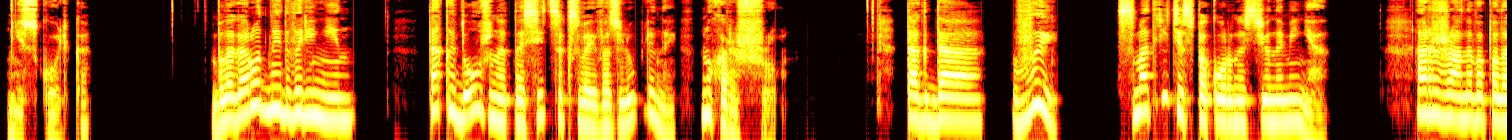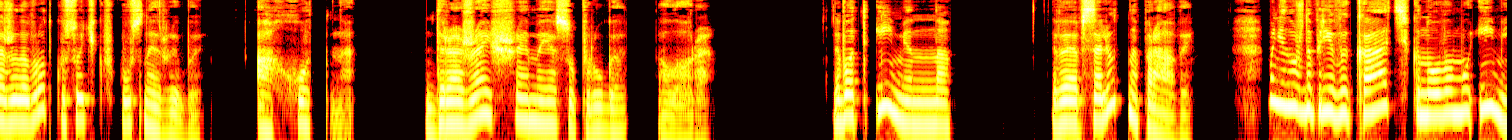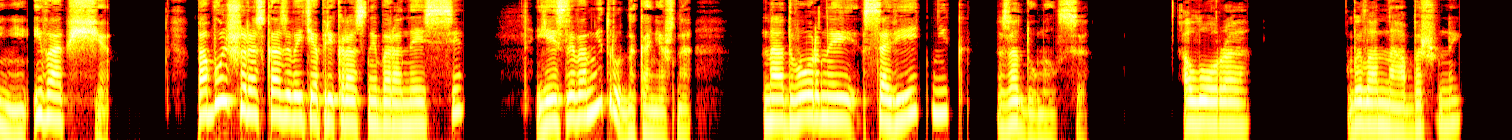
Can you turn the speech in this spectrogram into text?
Нисколько. Благородный дворянин так и должен относиться к своей возлюбленной. Ну, хорошо. Тогда вы смотрите с покорностью на меня. Аржанова положила в рот кусочек вкусной рыбы. Охотно. Дорожайшая моя супруга Лора. Вот именно. Вы абсолютно правы. Мне нужно привыкать к новому имени и вообще. Побольше рассказывайте о прекрасной баронессе, если вам не трудно, конечно. Надворный советник задумался. Лора была набожной,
